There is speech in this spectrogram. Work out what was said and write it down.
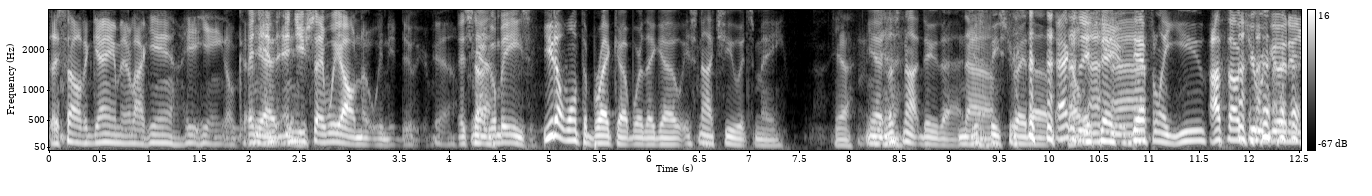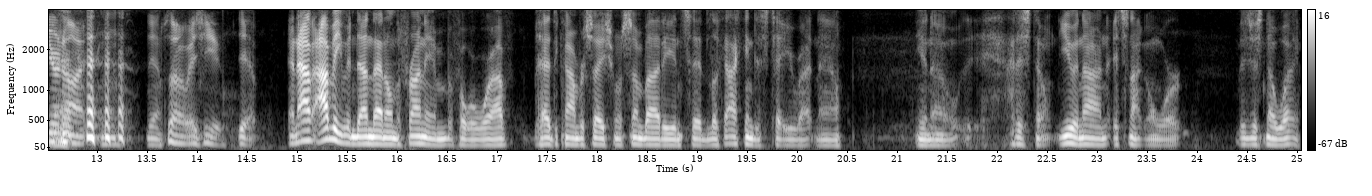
they saw the game, they're like, yeah, he, he ain't okay. And, and, and you say we all know what we need to do here. Yeah. It's not Yeah. going to be easy. You don't want the breakup where they go, "It's not you, it's me." Yeah. Yeah, let's not do that. No. Just be straight up. Actually, it's, it's definitely you. I thought you were good and you're not. Yeah. So it's you. Yeah, and I've, I've even done that on the front end before, where I've had the conversation with somebody and said, "Look, I can just tell you right now, you know, I just don't. You and I, it's not going to work. There's just no way."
